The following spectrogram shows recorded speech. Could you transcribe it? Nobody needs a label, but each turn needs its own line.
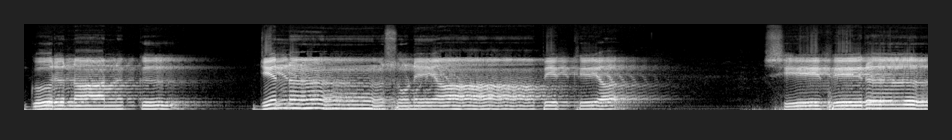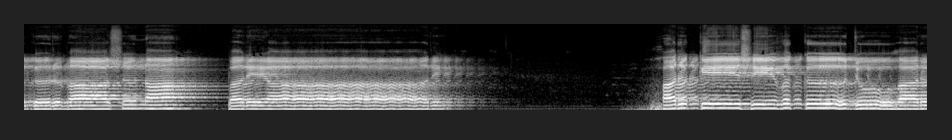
ਗੁਰ ਨਾਨਕ ਜਿਨ ਸੁਣਿਆ ਪੇਖਿਆ ਸੇ ਫਿਰ ਗਰਬਾਸ ਨਾ ਪਰਿਆ। ਹਰ ਕੇ ਸੇਵਕ ਜੋ ਹਰ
